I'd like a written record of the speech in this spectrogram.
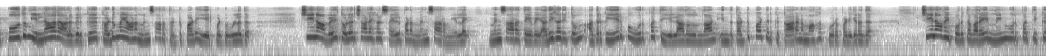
எப்போதும் இல்லாத அளவிற்கு கடுமையான மின்சார தட்டுப்பாடு ஏற்பட்டு உள்ளது சீனாவில் தொழிற்சாலைகள் செயல்பட மின்சாரம் இல்லை. மின்சார தேவை அதிகரித்தும் அதற்கு ஏற்ப உற்பத்தி இல்லாததும் தான் இந்த தட்டுப்பாட்டிற்கு காரணமாக கூறப்படுகிறது. சீனாவை பொறுத்தவரை மின் உற்பத்திக்கு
